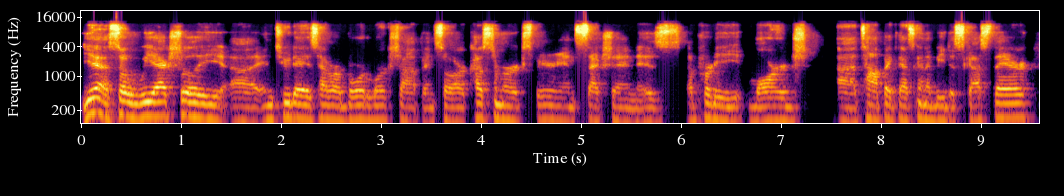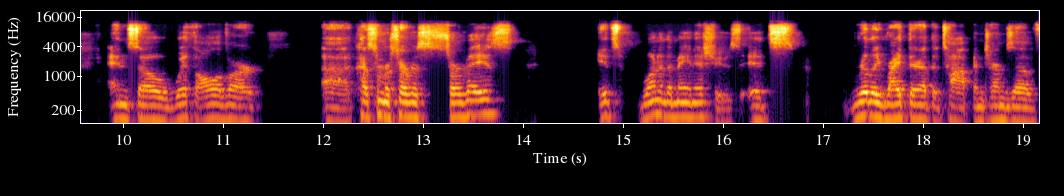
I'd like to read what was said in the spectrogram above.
Yeah, so we actually uh, in two days have our board workshop, and so our customer experience section is a pretty large uh, topic that's going to be discussed there. And so with all of our uh, customer service surveys, it's one of the main issues. It's really right there at the top in terms of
